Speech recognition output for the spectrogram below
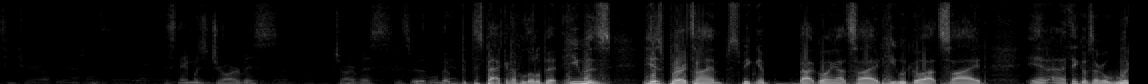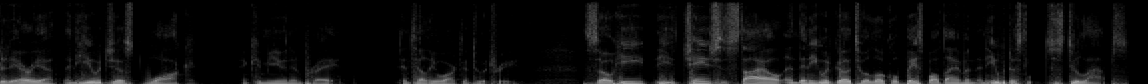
Teacher of Ephesians? His name was Jarvis. Jarvis is a cool name. Just backing up a little bit, he was his prayer time. Speaking about going outside, he would go outside in, and I think it was like a wooded area, and he would just walk and commune and pray until he walked into a tree. So he he changed his style, and then he would go to a local baseball diamond, and he would just just do laps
